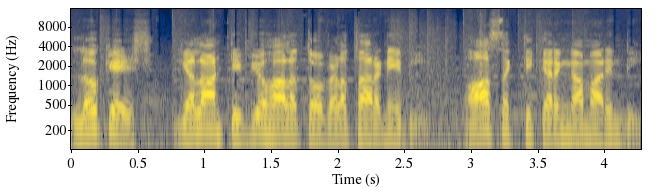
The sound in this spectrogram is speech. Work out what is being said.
లోకేష్ ఎలాంటి వ్యూహాలతో వెళతారనేది ఆసక్తికరంగా మారింది.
